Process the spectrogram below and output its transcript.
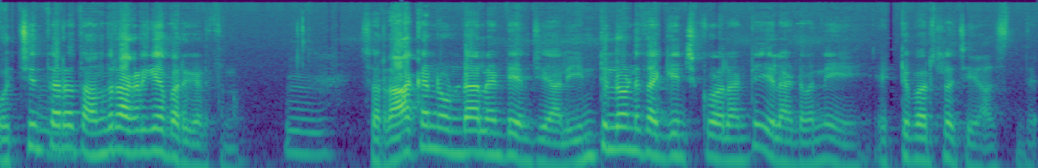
వచ్చిన తర్వాత అందరూ అక్కడికే పరిగెడుతున్నాం. సో రాకుండా ఉండాలంటే ఏం చేయాలి? ఇంటిలోనే తగ్గించుకోవాలంటే ఇలాంటివన్నీ ఎట్టి పరిస్థితిలో చేయాల్సిందే.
